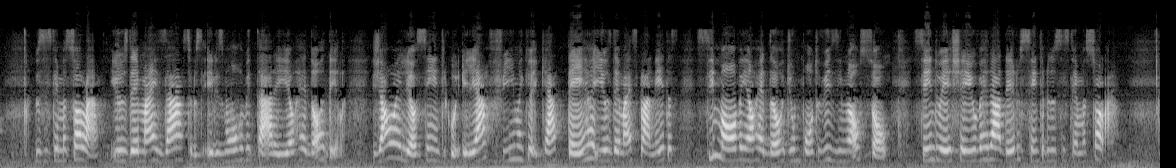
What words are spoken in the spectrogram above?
do sistema solar e os demais astros eles vão orbitar aí ao redor dela. Já o heliocêntrico, ele afirma que, que a Terra e os demais planetas se movem ao redor de um ponto vizinho ao Sol, sendo este aí o verdadeiro centro do sistema solar.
